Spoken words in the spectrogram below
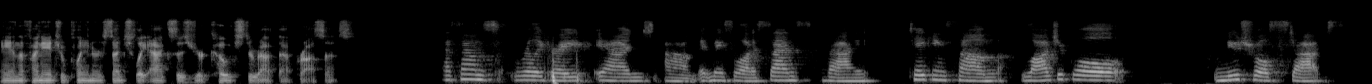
And the financial planner essentially acts as your coach throughout that process. That sounds really great. And um, it makes a lot of sense that taking some logical, neutral steps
